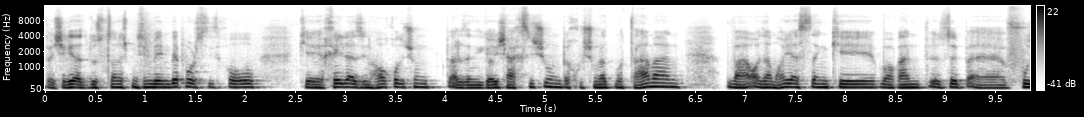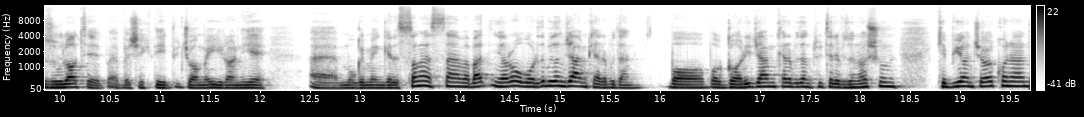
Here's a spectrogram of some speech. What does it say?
به شکل از دوستانش می‌تونیم این بپرسید خب که خیلی از اینها خودشون در زندگی های شخصیشون به خشونت متهمن و آدم هایی هستن که واقعا فضولات به شکلی جامعه ایرانی مقیم انگلستان هستن و بعد اینا رو آورده بودن جمع کرده بودن با با گاری جمع کرده بودن توی تلویزیوناشون که بیان چهار کنن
